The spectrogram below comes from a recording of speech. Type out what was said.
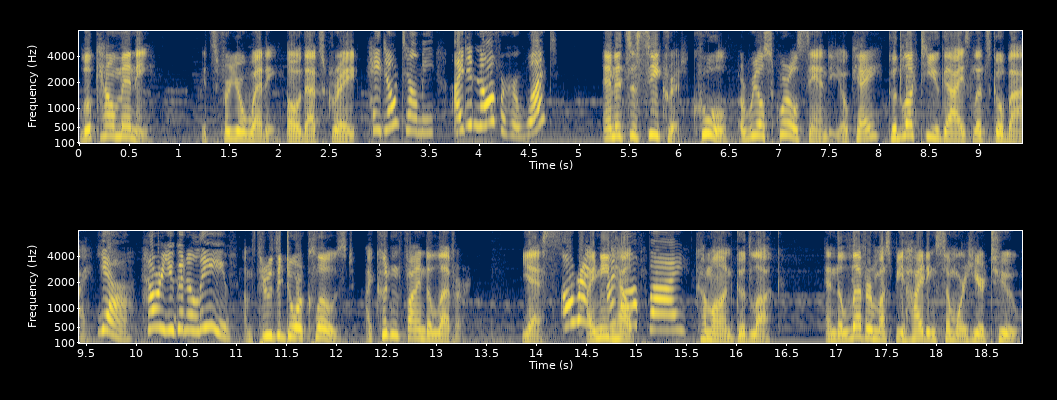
Look how many. It's for your wedding. Oh, that's great. Hey, don't tell me. I didn't offer her. What? And it's a secret. Cool. A real squirrel, Sandy, okay? Good luck to you guys. Let's go by. Yeah. How are you gonna leave? I'm through the door closed. I couldn't find a lever. Yes. All right. I need I'm help. Off, bye. Come on, good luck. And the lever must be hiding somewhere here too.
